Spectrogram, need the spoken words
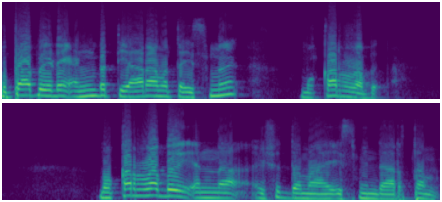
ഉപ്പാപ്പയുടെ എൺപത്തി ആറാമത്തെ ഇസ്മ മുഖറബ്. മുഖറബ് എന്ന വിശുദ്ധമായ ഇസ്മിന്റെ അർത്ഥം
